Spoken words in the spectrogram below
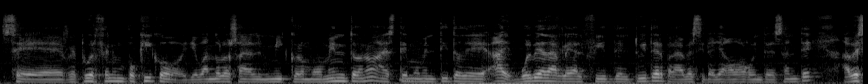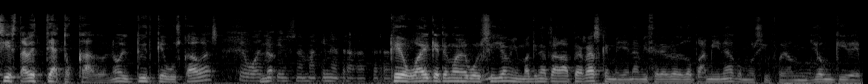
se retuercen un poquito llevándolos al micromomento, ¿no? A este momentito de, ay, vuelve a darle al feed del Twitter para ver si te ha llegado algo interesante, a ver si esta vez te ha tocado, ¿no? El tweet que buscabas. Qué guay que tienes una máquina tragaperras. Qué guay que tengo en el bolsillo mi máquina tragaperras que me llena mi cerebro de dopamina como si fuera un junkie de,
